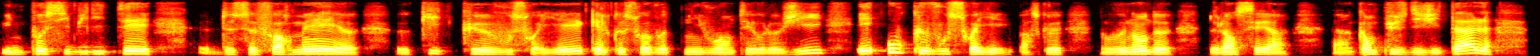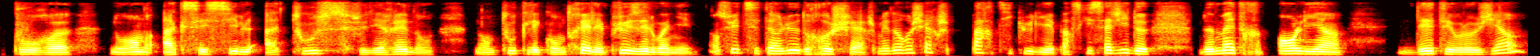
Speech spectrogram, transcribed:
une possibilité de se former euh, qui que vous soyez, quel que soit votre niveau en théologie et où que vous soyez, parce que nous venons de, lancer un, campus digital pour euh, nous rendre accessibles à tous, je dirais, dans, toutes les contrées les plus éloignées. Ensuite, c'est un lieu de recherche, mais de recherche particulier, parce qu'il s'agit de mettre en lien des théologiens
